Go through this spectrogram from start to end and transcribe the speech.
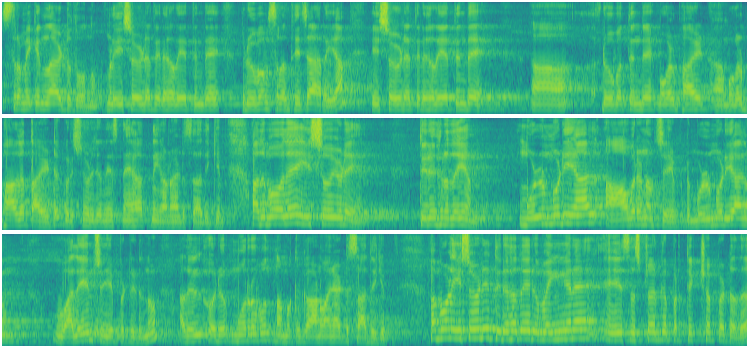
ശ്രമിക്കുന്നതായിട്ട് തോന്നും. നമ്മൾ ഈശോയുടെ തിരഹൃദയത്തിന്റെ രൂപം ശ്രദ്ധിച്ചാൽ അറിയാം. ഈശോയുടെ തിരഹൃദയത്തിന്റെ രൂപത്തിന്റെ മുകൾ ഭാഗ മുകൾ ഭാഗത്തായിട്ട് കുരിശിനോട് ചെറിയ സ്നേഹാഗ്നി കാണാനായിട്ട് സാധിക്കും. അതുപോലെ ഈശോയുടെ തിരുഹൃദയം മുൾമുടിയാൽ ആവരണം ചെയ്യപ്പെട്ടു മുൾമുടിയാലും വലയം ചെയ്യപ്പെട്ടിരുന്നു. അതിൽ ഒരു മുറിവും നമുക്ക് കാണുവാനായിട്ട് സാധിക്കും. അപ്പോൾ ഈശോയുടെ തിരുഹൃദയ രൂപം ഇങ്ങനെ ഈ സിസ്റ്റർക്ക് പ്രത്യക്ഷപ്പെട്ടത്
